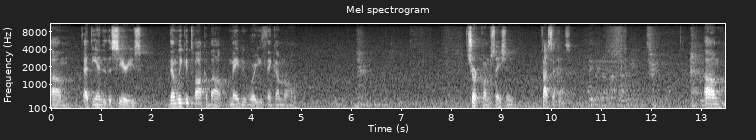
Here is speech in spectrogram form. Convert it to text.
um, at the end of the series. Then we could talk about maybe where you think I'm wrong. Short conversation, five seconds. Um,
